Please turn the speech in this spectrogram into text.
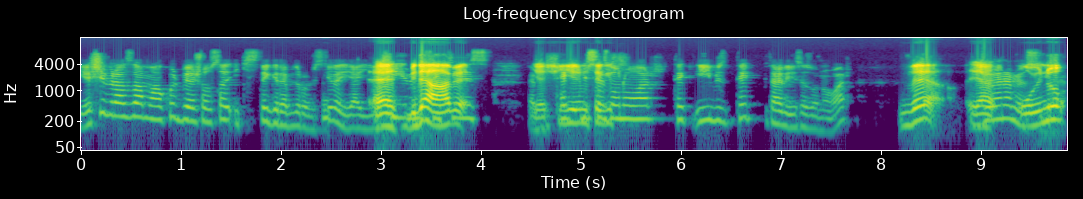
yaşı biraz daha makul bir yaş olsa ikisi de girebilir o riske de. Ya yaşı Evet, bir de abi, 28, ya yaşı tek 28 bir sezonu var. Tek iyi bir tek bir tane iyi sezonu var. Ve yani oyunu yani.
